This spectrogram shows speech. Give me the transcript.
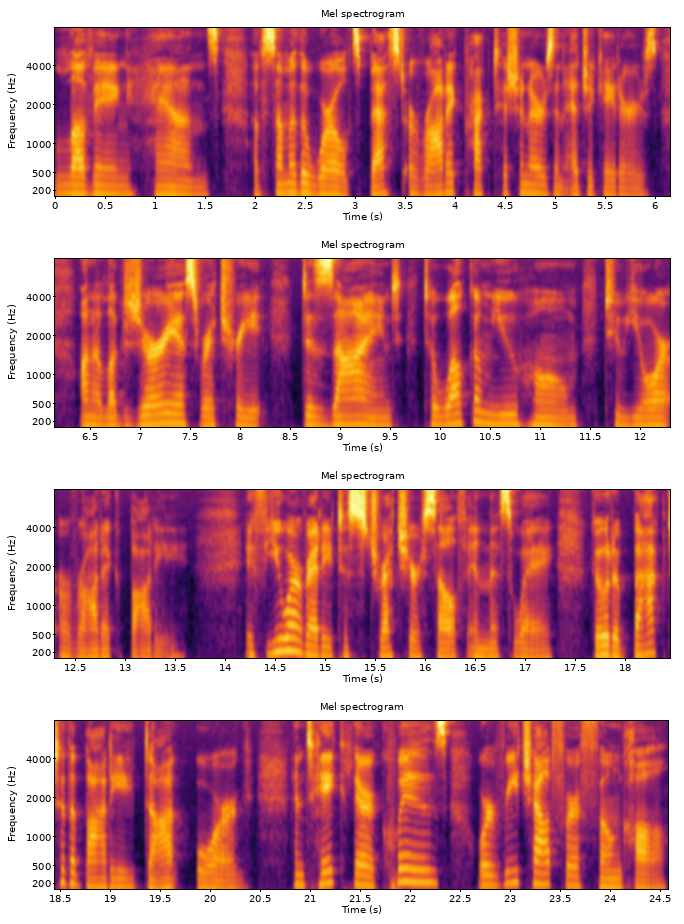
loving hands of some of the world's best erotic practitioners and educators on a luxurious retreat designed to welcome you home to your erotic body. If you are ready to stretch yourself in this way, go to backtothebody.org and take their quiz or reach out for a phone call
